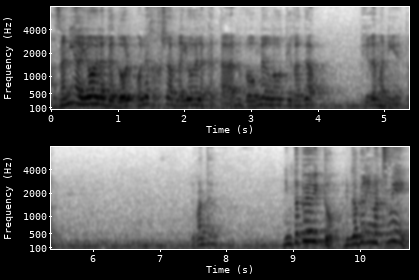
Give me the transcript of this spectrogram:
אז אני, היואל הגדול, הולך עכשיו ליואל הקטן ואומר לו, תירגע, תראה מה נהיית. הבנתם? אני מדבר איתו, אני מדבר עם עצמי.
